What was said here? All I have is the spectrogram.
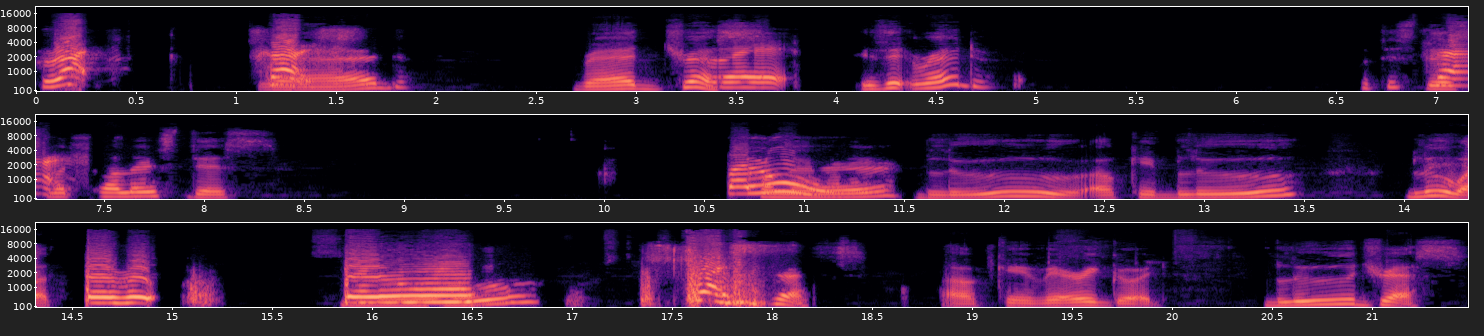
Red. Dress. Red. Red dress. Red. Is it red? What is this? What color is this? Blue. Color blue. Okay, blue. Blue what? Blue. Blue. Dress. dress. Okay, very good. Blue dress.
